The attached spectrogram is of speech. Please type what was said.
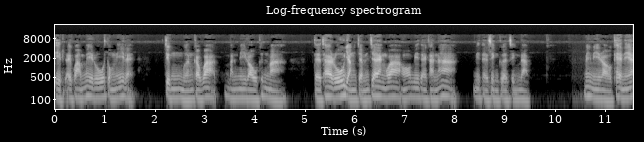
ผิดไอความไม่รู้ตรงนี้แหละ จึงเหมือนกับว่ามันมีเราขึ้นมา แต่ถ้ารู้อย่างแจ่มแจ้งว่าอ๋อมีแต่ขันห้ามีแต่สิ่งเกิดสิ่งดับ ไม่มีเราแค่เนี้ย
